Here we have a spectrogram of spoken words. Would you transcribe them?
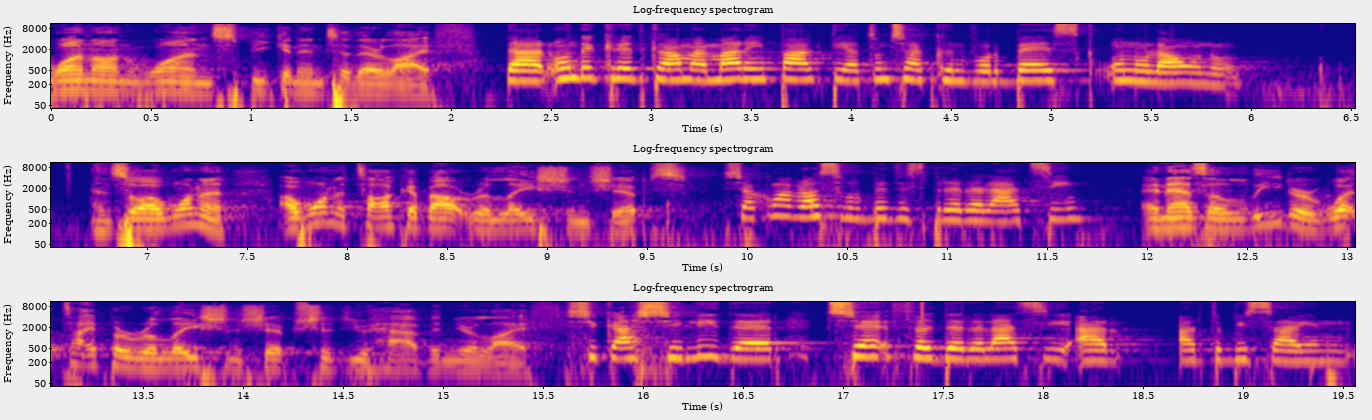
one on one speaking into their life. Dar unde cred că am mai mare impact e atunci când vorbesc unul la unul. And so I want to I want to talk about relationships. Și acum vreau să vorbesc despre relații And as a leader, what type of relationship should you have in your life? și ca și lider, ce fel de relații ar, ar trebui să ai în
